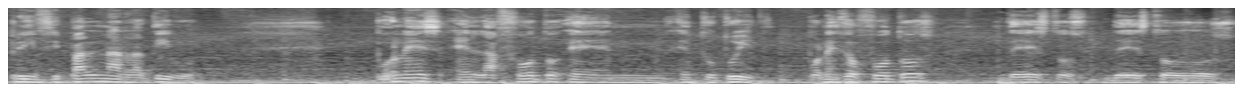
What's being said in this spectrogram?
principal narrativo pones en la foto, en, tu tweet, pones dos fotos de estos, de estos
